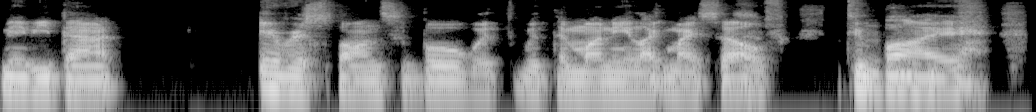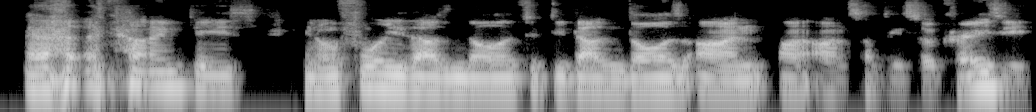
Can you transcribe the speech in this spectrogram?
maybe that irresponsible with with the money like myself to buy a, a timepiece you know forty thousand dollars fifty thousand dollars on on something so crazy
